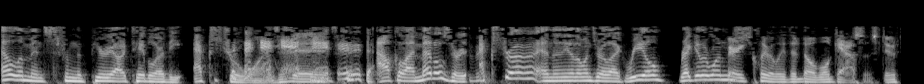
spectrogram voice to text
elements from the periodic table are the extra ones? Is it the alkali metals are extra, and then the other ones are like real, regular ones? Very clearly the noble gases, dude.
